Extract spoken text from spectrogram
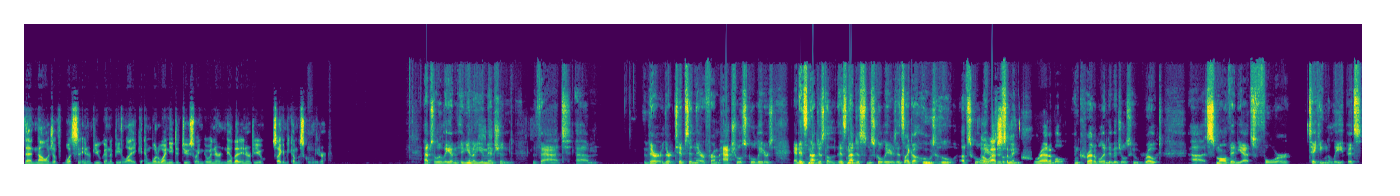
that knowledge of what's an interview going to be like, and what do I need to do so I can go in there and nail that interview so I can become a school leader. Absolutely, and, and you know, you mentioned that um, there there are tips in there from actual school leaders, and it's not just a it's not just some school leaders. It's like a who's who of school oh, leaders. Absolutely. There's some incredible incredible individuals who wrote uh, small vignettes for taking the leap. It's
